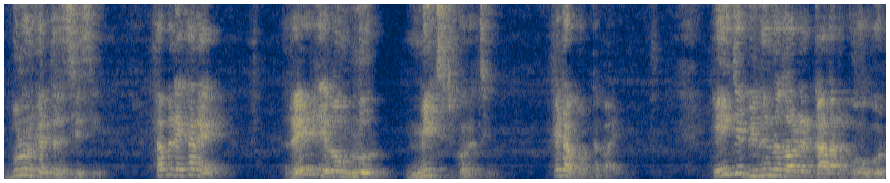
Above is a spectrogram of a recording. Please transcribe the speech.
ব্লুর ক্ষেত্রে সিসি তারপরে এখানে রেড এবং ব্লুর মিক্সড করেছি। এটা করতে পারি। এই যে বিভিন্ন ধরনের কালার কোড,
